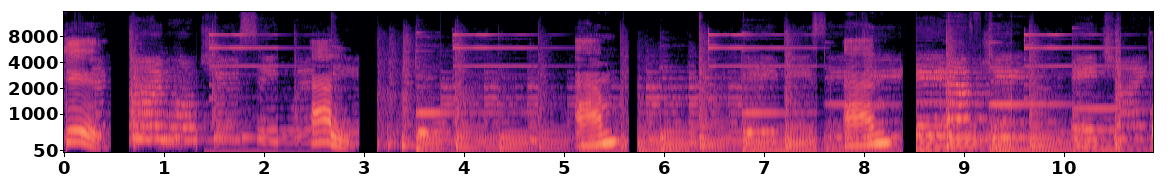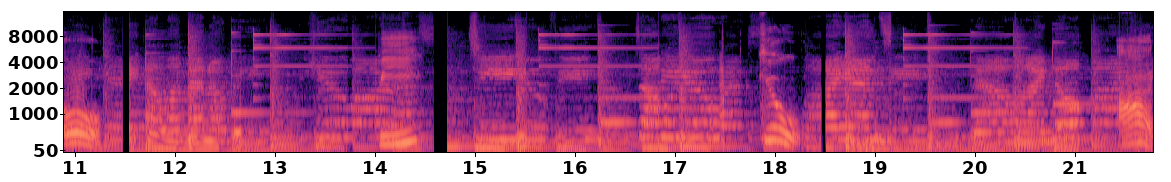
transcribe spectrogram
K L. M. N. O. P. Q. R.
